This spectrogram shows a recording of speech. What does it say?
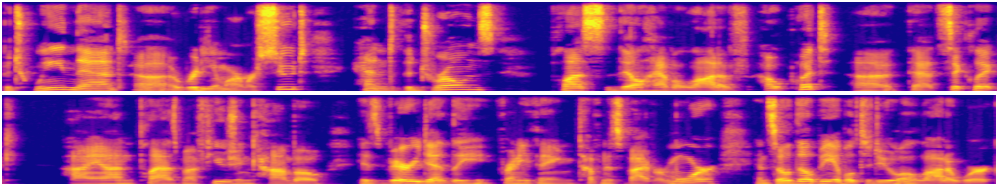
between that uh, iridium armor suit and the drones. Plus, they'll have a lot of output. Uh, that cyclic ion plasma fusion combo is very deadly for anything toughness 5 or more, and so they'll be able to do a lot of work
